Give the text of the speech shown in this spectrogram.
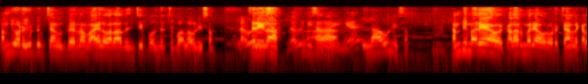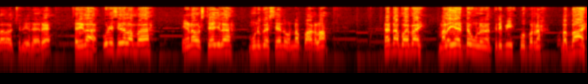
தம்பியோட யூடியூப் சேனல் பேர் தான் வாயில வராது இருந்துச்சு இப்போ வந்துருச்சுப்பா லவனிசம். சரிங்களா? லவ்னிசம். தம்பி மாதிரி அவர் கலர் மாதிரி அவரோட சேனல்ல கலரா வச்சிருக்கிறாரு. சரிங்களா? கூடிய சீக்கிரம் நம்ம எங்கன்னா ஒரு ஸ்டேஜில் மூணு பேர் சேர்ந்து ஒன்றா பார்க்கலாம். டாட்டா பாய் பாய். மலையேறிட்டு உங்களை நான் திருப்பி கூப்பிட்றேன். பாய்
